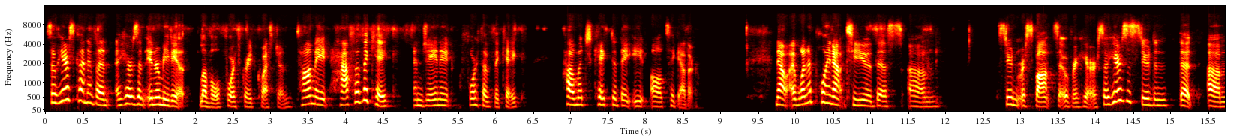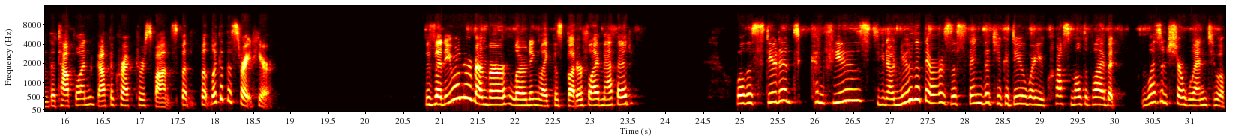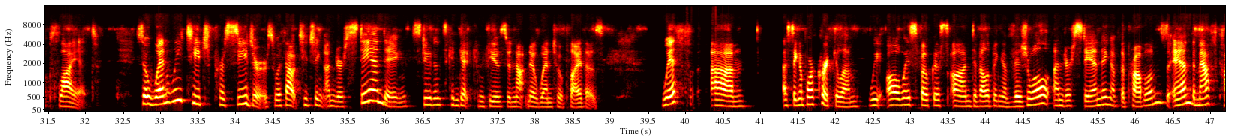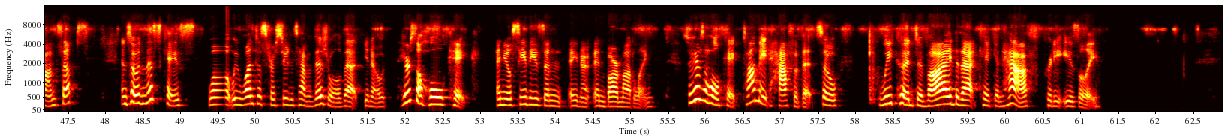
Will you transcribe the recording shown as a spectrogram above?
So here's kind of a here's an intermediate level fourth grade question. Tom ate half of a cake and Jane ate fourth of the cake. How much cake did they eat all together? Now, I wanna point out to you this um, student response over here. So here's a student that um, the top one got the correct response, but, but look at this right here. Does anyone remember learning like this butterfly method? Well, the student confused, you know, knew that there was this thing that you could do where you cross multiply, but wasn't sure when to apply it. So when we teach procedures without teaching understanding, students can get confused and not know when to apply those. With um, a Singapore curriculum, we always focus on developing a visual understanding of the problems and the math concepts. And so in this case, what we want is for students to have a visual that, you know, here's a whole cake and you'll see these in, you know, in bar modeling. So here's a whole cake. Tom ate half of it. So we could divide that cake in half pretty easily.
